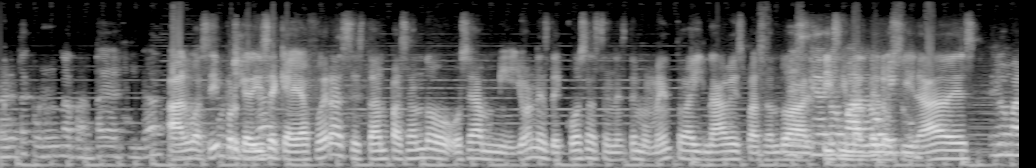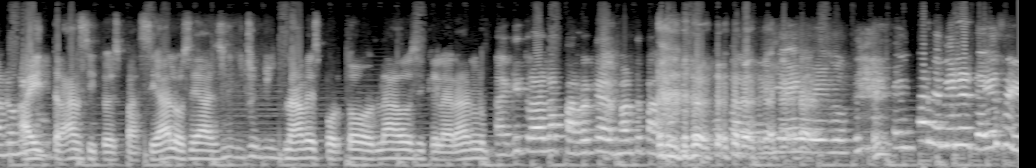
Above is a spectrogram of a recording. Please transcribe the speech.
planeta con una pantalla gigante. Algo así, porque dice que allá afuera se están pasando, o sea, millones de cosas en este momento. Hay naves pasando a altísimas velocidades, hay tránsito espacial, o sea, naves por todos lados y que la harán. Aquí trae la parroquia de Marte para El par de miles de años se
